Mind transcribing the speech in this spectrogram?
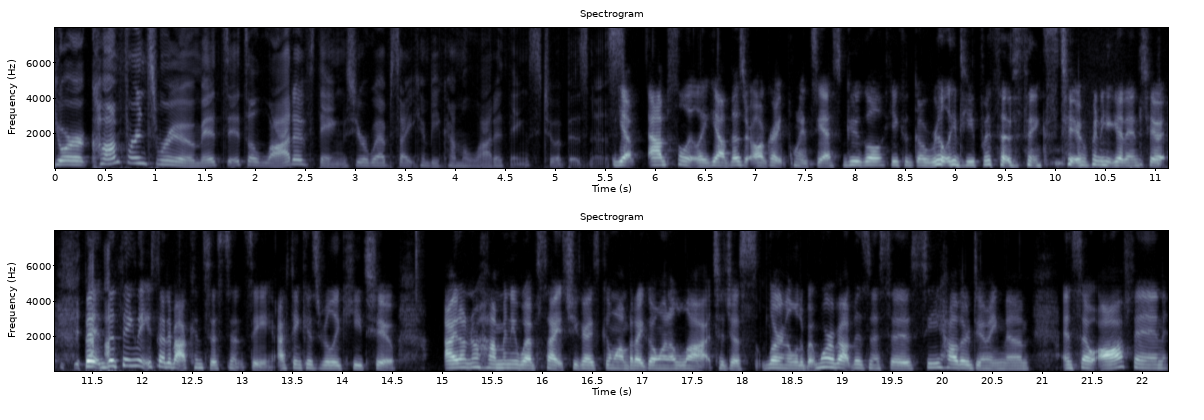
your conference room. It's it's a lot of things. Your website can become a lot of things to a business. Yep, absolutely. Yeah, those are all great points. Yes, Google, you could go really deep with those things too when you get into it. yeah. But the thing that you said about consistency, I think is really key too. I don't know how many websites you guys go on, but I go on a lot to just learn a little bit more about businesses, see how they're doing them. And so often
